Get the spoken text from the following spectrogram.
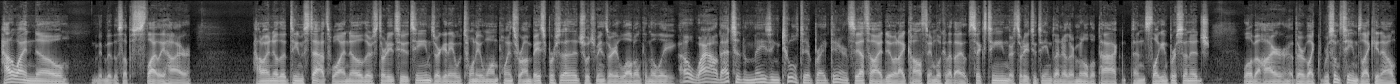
How do I know? Let me move this up slightly higher. How do I know the team stats? Well, I know there's 32 teams. They're getting 21 points for on base percentage, which means they're 11th in the league. Oh, wow. That's an amazing tooltip right there. See, that's how I do it. I constantly am looking at that 16. There's 32 teams. I know they're middle of the pack and slugging percentage a little bit higher. They're like some teams like you know.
